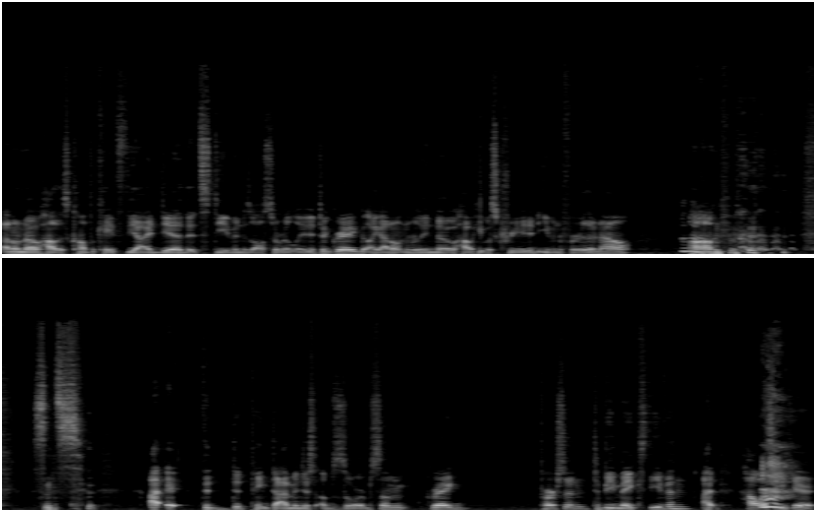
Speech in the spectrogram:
I don't know how this complicates the idea that Steven is also related to Greg. Like, I don't really know how he was created even further now. Mhm. Um, since I it, did, did Pink Diamond just absorb some Greg person to be make Steven? I how is he here?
